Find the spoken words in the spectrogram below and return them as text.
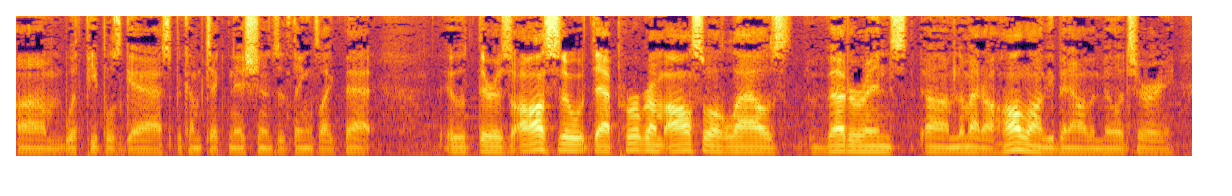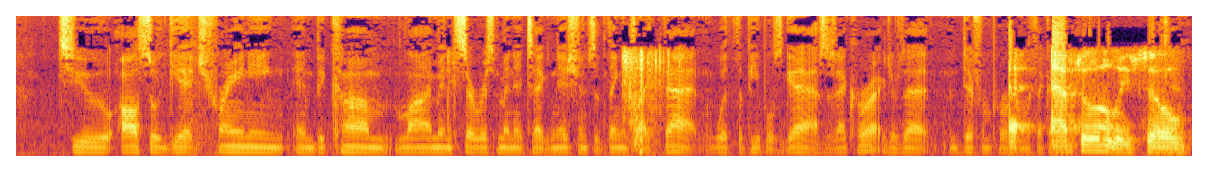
um, with people's gas, become technicians and things like that. There is also that program also allows veterans, um, no matter how long they've been out of the military, to also get training and become linemen, servicemen, and technicians and things like that with the People's Gas. Is that correct, or is that a different program? Absolutely. So okay.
